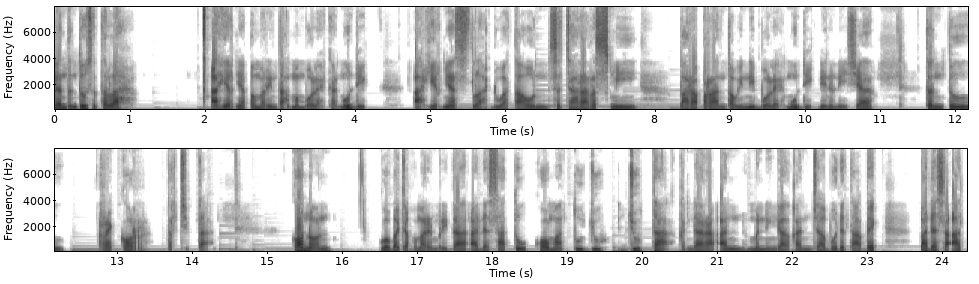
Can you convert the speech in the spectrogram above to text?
Dan tentu setelah akhirnya pemerintah membolehkan mudik, akhirnya setelah dua tahun secara resmi para perantau ini boleh mudik di Indonesia, tentu rekor tercipta. Konon, Gue baca kemarin berita ada 1,7 juta kendaraan meninggalkan Jabodetabek pada saat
